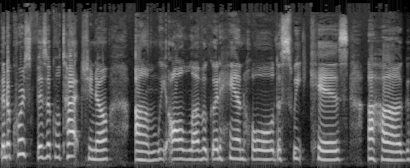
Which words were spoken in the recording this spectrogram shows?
Then, of course, physical touch. You know, um, we all love a good handhold, a sweet kiss, a hug.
